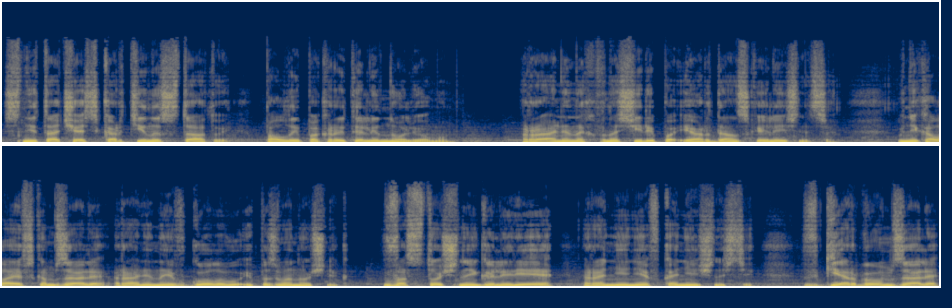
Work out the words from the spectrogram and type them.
Снята часть картины статуй, полы покрыты линолеумом. Раненых вносили по Иорданской лестнице. В Николаевском зале раненые в голову и позвоночник – в Восточной галерее ранение в конечности. В Гербовом зале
